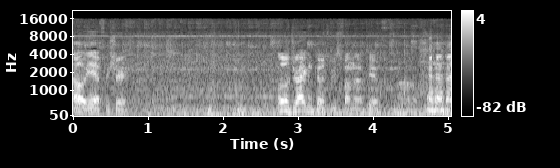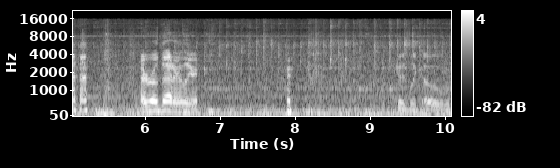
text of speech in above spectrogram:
Oh yeah, for sure. Little dragon coaster's fun though too. I rode that earlier. Guy's like, oh.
